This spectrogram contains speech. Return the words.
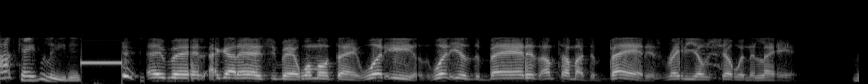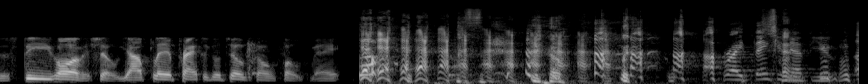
I can't believe this. Hey man, I gotta ask you, man, one more thing. What is what is the baddest? I'm talking about the baddest radio show in the land. The Steve Harvey Show. Y'all playing practical jokes on folks, man. All right, thank you, nephew.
